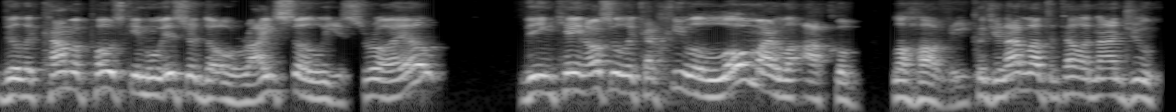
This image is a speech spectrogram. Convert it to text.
the lekama poskim who isra the oraisa li Yisrael, the inkain also lekachila lomar la'akub lahavi, because you're not allowed to tell a non-Jew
